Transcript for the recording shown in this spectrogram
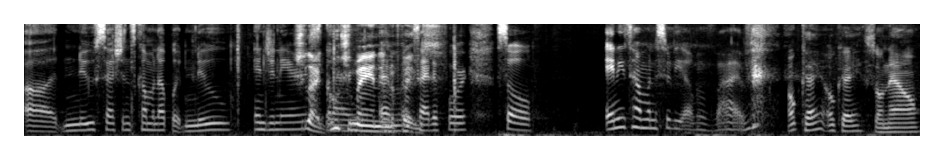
uh, new sessions coming up with new engineers. She like Gucci I Mane in the am face. Excited for. So, anytime in the studio, I'm a vibe. Okay, okay. So now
